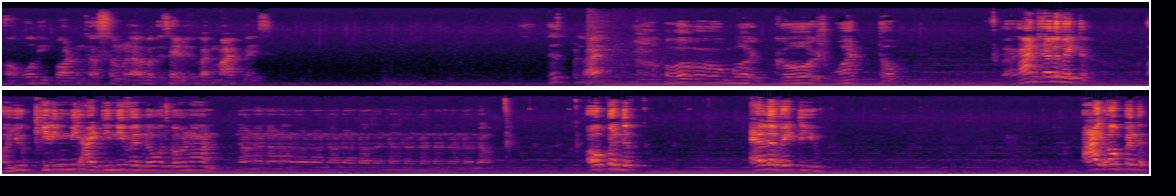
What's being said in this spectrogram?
Oh, all the apartments are similar. I was about to say this is like my place. This blood? Oh my gosh! What the? I the elevator. Are you kidding me? I didn't even know what's going on. No, no, no, no, no, no, no, no, no, no, no, no, no, no, no, no. Open the elevator, you. I opened the.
